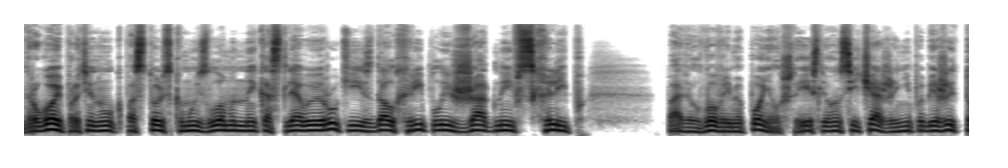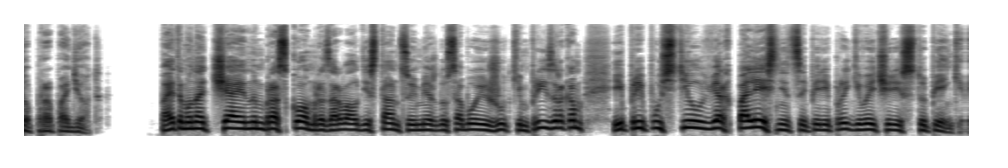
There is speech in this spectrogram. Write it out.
Другой протянул к Постольскому изломанные костлявые руки и издал хриплый жадный всхлип. Павел вовремя понял, что если он сейчас же не побежит, то пропадет. Поэтому он отчаянным броском разорвал дистанцию между собой и жутким призраком и припустил вверх по лестнице, перепрыгивая через ступеньки.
